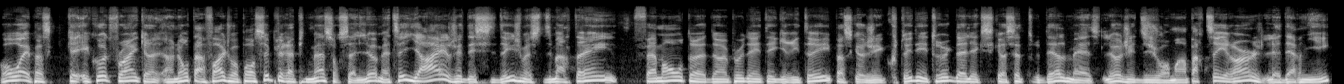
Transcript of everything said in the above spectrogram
Oh ouais, parce que, écoute, Frank, une autre affaire, je vais passer plus rapidement sur celle-là. Mais tu sais, hier, j'ai décidé, je me suis dit, Martin, fais montre d'un peu d'intégrité parce que j'ai écouté des trucs d'Alexis Cossette-Trudel, mais là, j'ai dit, je vais m'en partir un, le dernier.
